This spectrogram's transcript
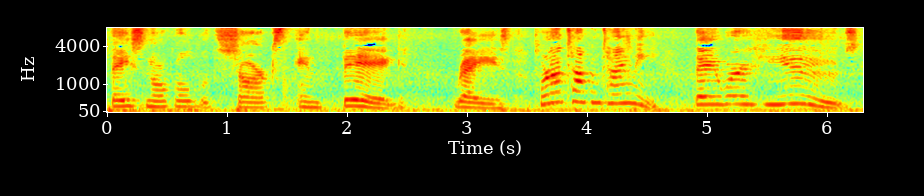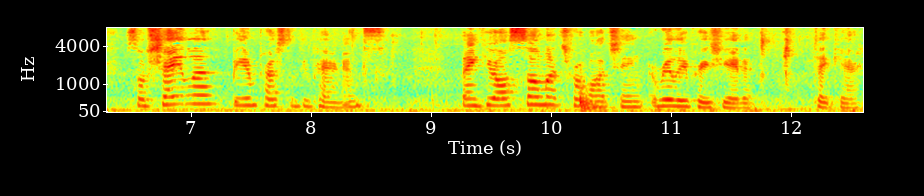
They snorkeled with sharks and big rays. We're not talking tiny. They were huge. So Shayla, be impressed with your parents. Thank you all so much for watching. I really appreciate it. Take care.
